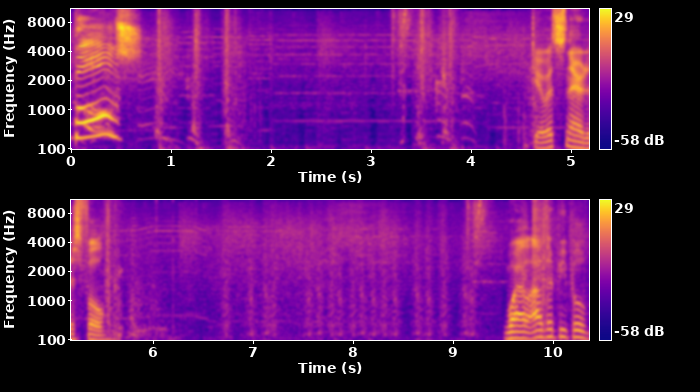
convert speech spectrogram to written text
Balls! Okay, let's snare this fool. While other people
